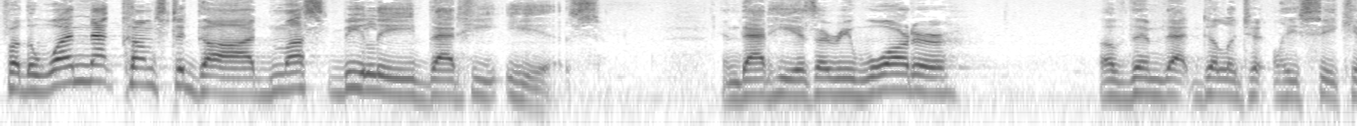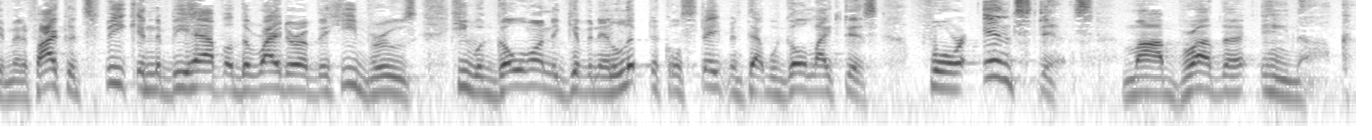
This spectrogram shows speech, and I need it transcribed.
For the one that comes to God must believe that he is, and that he is a rewarder of them that diligently seek him. And if I could speak in the behalf of the writer of the Hebrews, he would go on to give an elliptical statement that would go like this For instance, my brother Enoch.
